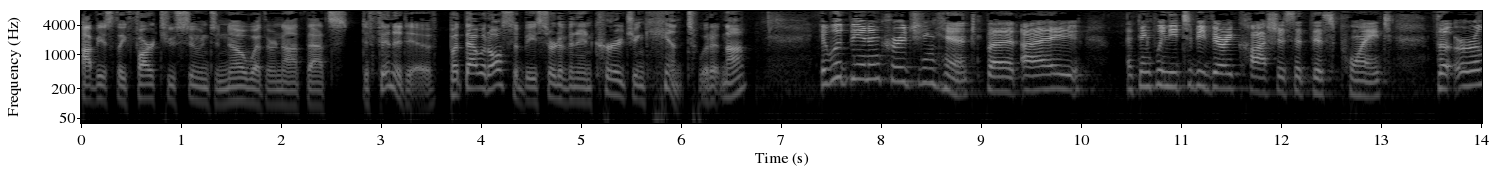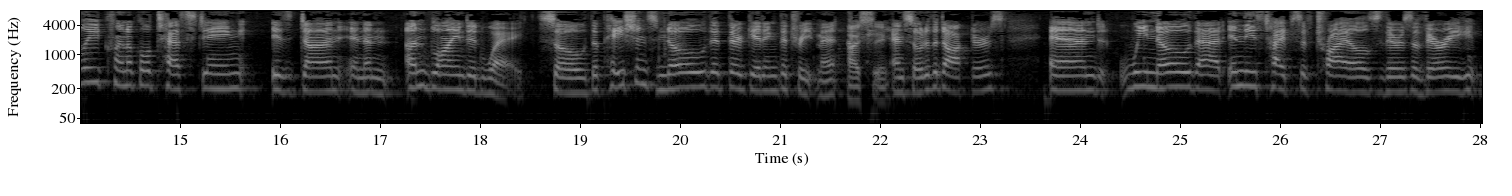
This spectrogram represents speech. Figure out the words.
Obviously, far too soon to know whether or not that's definitive, but that would also be sort of an encouraging hint, would it not? It would be an encouraging hint, but I, I think we need to be very cautious at this point. The early clinical testing is done in an unblinded way. So the patients know that they're getting the treatment. I see. And so do the doctors. And we know that in these types of trials, there's a very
